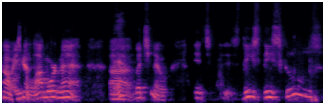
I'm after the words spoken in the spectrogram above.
Oh, he's got a lot more than that. Uh, yeah. But you know, it's, it's these these schools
